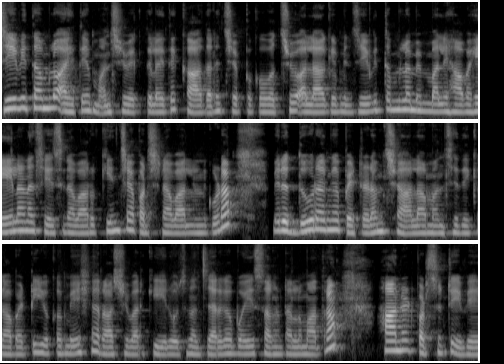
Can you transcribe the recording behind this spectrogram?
జీవితంలో అయితే మంచి వ్యక్తులైతే కాదని చెప్పుకోవచ్చు. అలాగే మీ జీవితంలో మిమ్మల్ని అవహేళన చేసిన వారు, కించపరిచిన వాళ్ళని కూడా మీరు దూరంగా పెట్టడం చాలా మంచిది. కాబట్టి ఈ యొక్క మేషరాశి వారికి ఈ రోజున జరగబోయే సంఘటనలు మాత్రం 100% ఇవే.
